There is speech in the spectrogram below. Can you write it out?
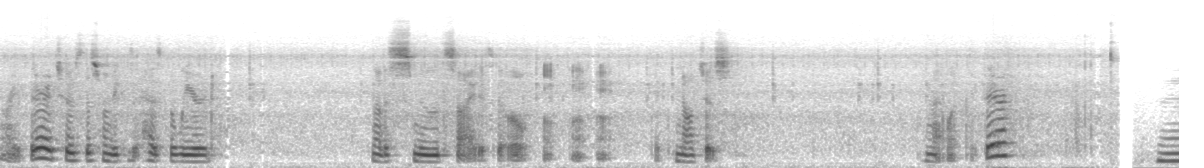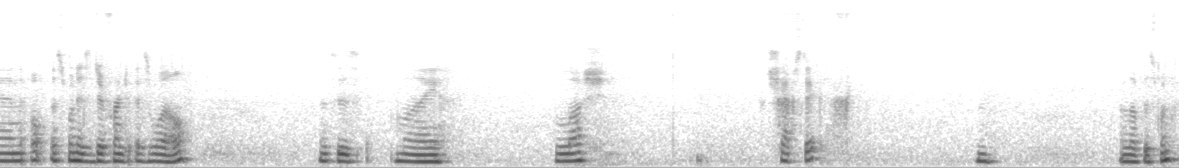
right there. I chose this one because it has the weird, not a smooth side. It's got little like notches. And that went right there. Then, oh, this one is different as well. This is my Lush chapstick. Mm. I love this one.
